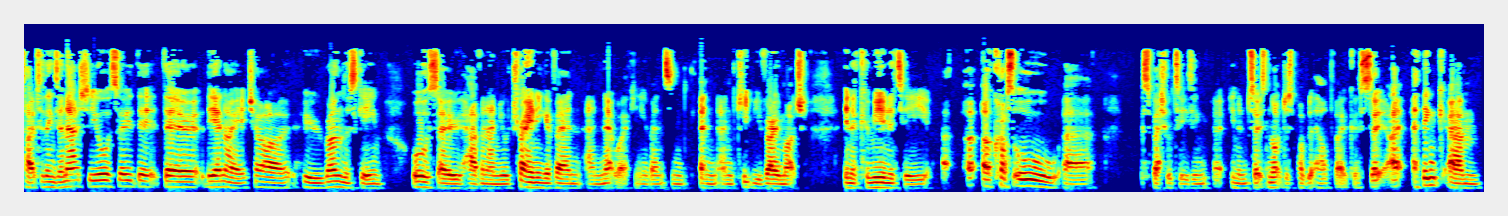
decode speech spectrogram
types of things, and actually also the the the NIHR who run the scheme also have an annual training event and networking events, and and, and keep you very much in a community uh, across all. Uh, specialties in, uh, you know, so it's not just public health focus. So I, I think um,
